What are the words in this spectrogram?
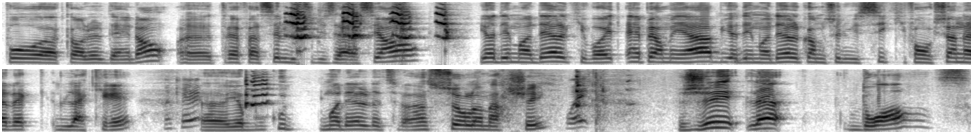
pour euh, caler le dindon, euh, très facile d'utilisation. Il y a des modèles qui vont être imperméables, il y a des modèles comme celui-ci qui fonctionnent avec de la craie. Euh, il y a beaucoup de modèles de différents sur le marché. oui. J'ai la ardoise,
